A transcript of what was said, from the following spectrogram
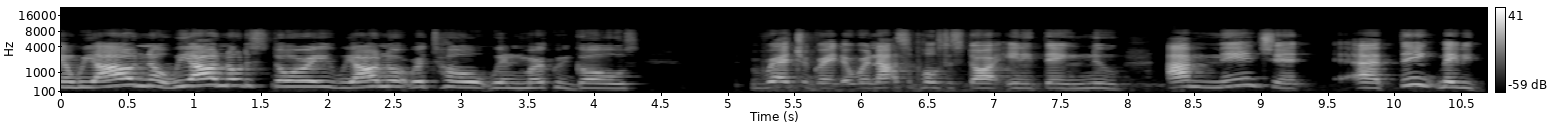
And we all know, we all know the story. We all know what we're told when Mercury goes retrograde that we're not supposed to start anything new. I mentioned, I think maybe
